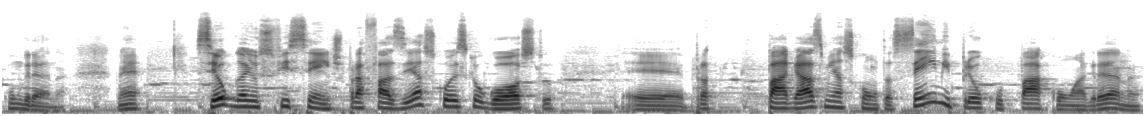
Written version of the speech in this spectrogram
com grana. Né? Se eu ganho o suficiente para fazer as coisas que eu gosto, é, para pagar as minhas contas sem me preocupar com a grana,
